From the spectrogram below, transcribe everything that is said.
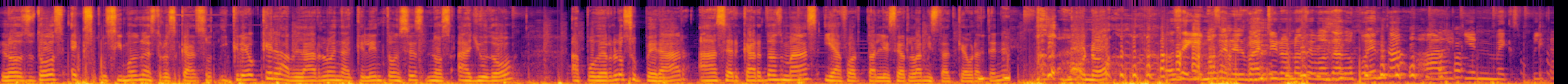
los dos expusimos nuestros casos y creo que el hablarlo en aquel entonces nos ayudó a poderlo superar, a acercarnos más y a fortalecer la amistad que ahora tenemos. ¿O no? O seguimos en el baño y no nos hemos dado cuenta. ¿Alguien me explica?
